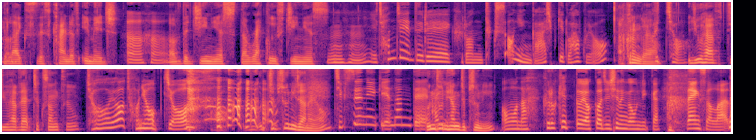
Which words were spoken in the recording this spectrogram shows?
He likes this kind of image of the genius, the recluse genius. 음, 이 천재들의 그런 특성인가 싶기도 하고요. 아, 그런가요? 그쵸. You have do you have that 특성 too? 저요 전혀 없죠. 뭐, 집순이잖아요. 집순이긴 한데. 은둔형 집순이. 어머나 그렇게 또 엮어주시는 겁니까? Thanks a lot.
